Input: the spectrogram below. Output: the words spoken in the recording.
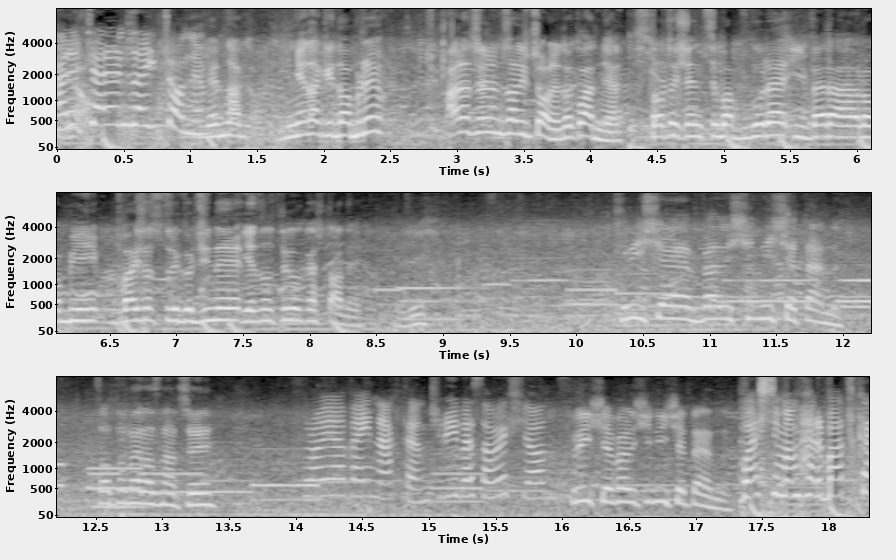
Ale challenge zaliczony. Jednak nie taki dobry, ale challenge zaliczony, dokładnie. 100 tysięcy łap w górę i Vera robi 24 godziny jedząc tylko kasztany. Frisie, welsinie ten. Co to Vera znaczy? Freue Weihnachten, czyli wesołych świąt. Frisie, welsinie ten. Właśnie mam herbatkę,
